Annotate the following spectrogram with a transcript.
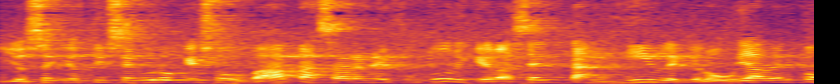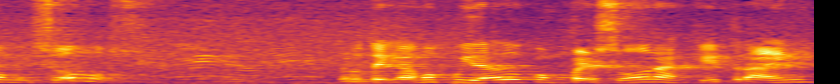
Y yo, sé, yo estoy seguro que eso va a pasar en el futuro y que va a ser tangible, que lo voy a ver con mis ojos. Pero tengamos cuidado con personas que traen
